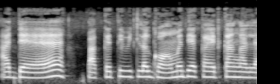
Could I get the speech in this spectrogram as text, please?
அதே பக்கத்து வீட்டில் கோமதி அக்கா இருக்காங்கல்ல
